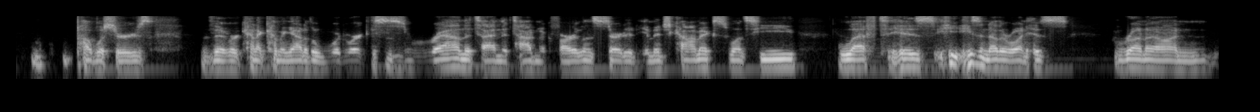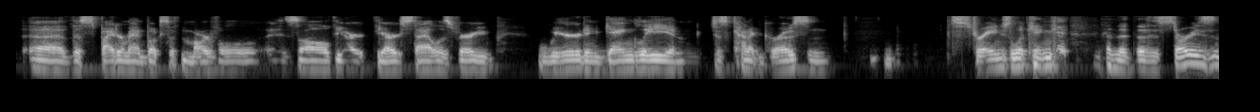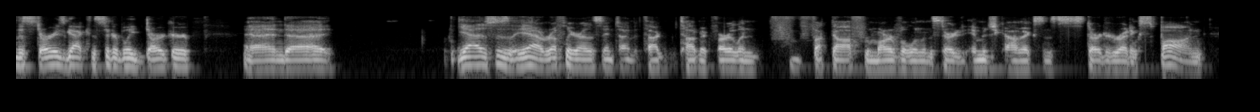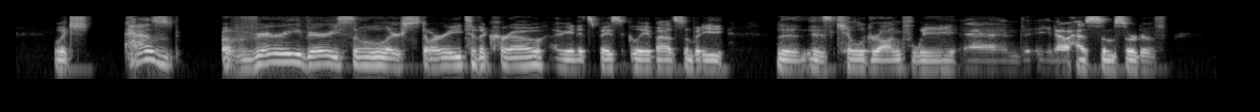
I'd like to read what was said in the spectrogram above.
publishers that were kind of coming out of the woodwork. This is around the time that Todd McFarlane started Image Comics. Once he left his, he, he's another one. His run on uh, the Spider-Man books with Marvel is all the art. The art style is very weird and gangly and just kind of gross and strange looking. the, the stories the stories got considerably darker, and uh, Yeah, this is yeah, roughly around the same time that Todd, Todd McFarlane f- fucked off from Marvel and then started Image Comics and started writing Spawn, which has a very very similar story to The Crow. I mean, it's basically about somebody that is killed wrongfully and you know has some sort of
